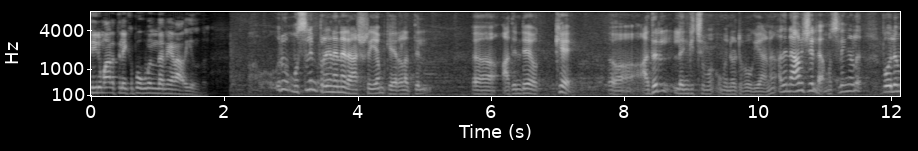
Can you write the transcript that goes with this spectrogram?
തീരുമാനത്തിലേക്ക് പോകുമെന്ന് തന്നെയാണ് അറിയുന്നത്. ഒരു മുസ്ലിം പ്രീണന രാഷ്ട്രീയം കേരളത്തിൽ അതിന്റെ ഒക്കെ അതിൽ ലംഘിച്ച് മുന്നോട്ട് പോവുകയാണ്. അതിന്റെ ആവശ്യമില്ല. മുസ്ലിങ്ങൾ പോലും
